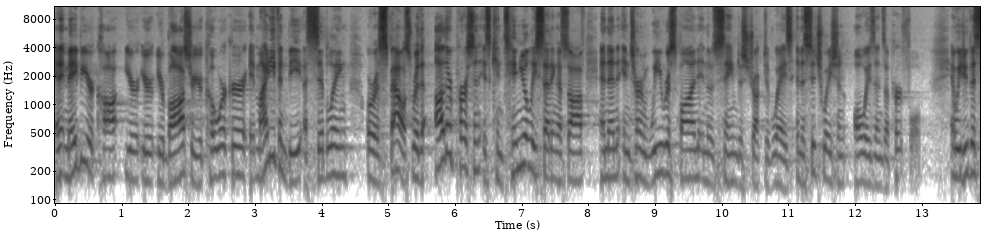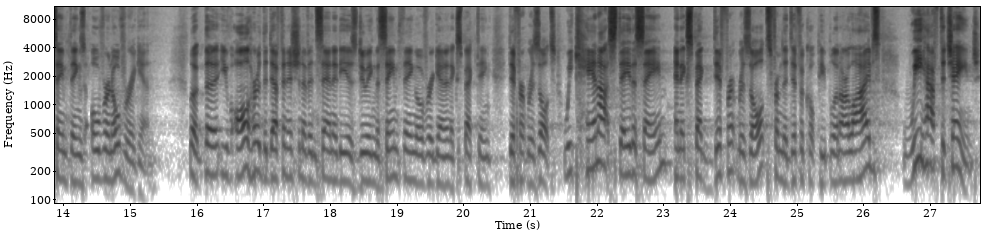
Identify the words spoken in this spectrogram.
And it may be your, co- your, your, your boss or your coworker. It might even be a sibling or a spouse where the other person is continually setting us off. And then in turn, we respond in those same destructive ways. And the situation always ends up hurtful. And we do the same things over and over again. Look, the, you've all heard the definition of insanity is doing the same thing over again and expecting different results. We cannot stay the same and expect different results from the difficult people in our lives we have to change.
